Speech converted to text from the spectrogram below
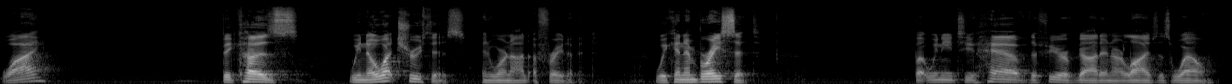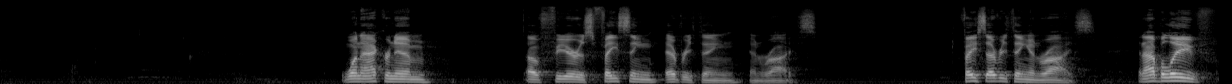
Why? Because we know what truth is and we're not afraid of it. We can embrace it, but we need to have the fear of God in our lives as well. One acronym of fear is facing everything and rise. Face everything and rise. And I believe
